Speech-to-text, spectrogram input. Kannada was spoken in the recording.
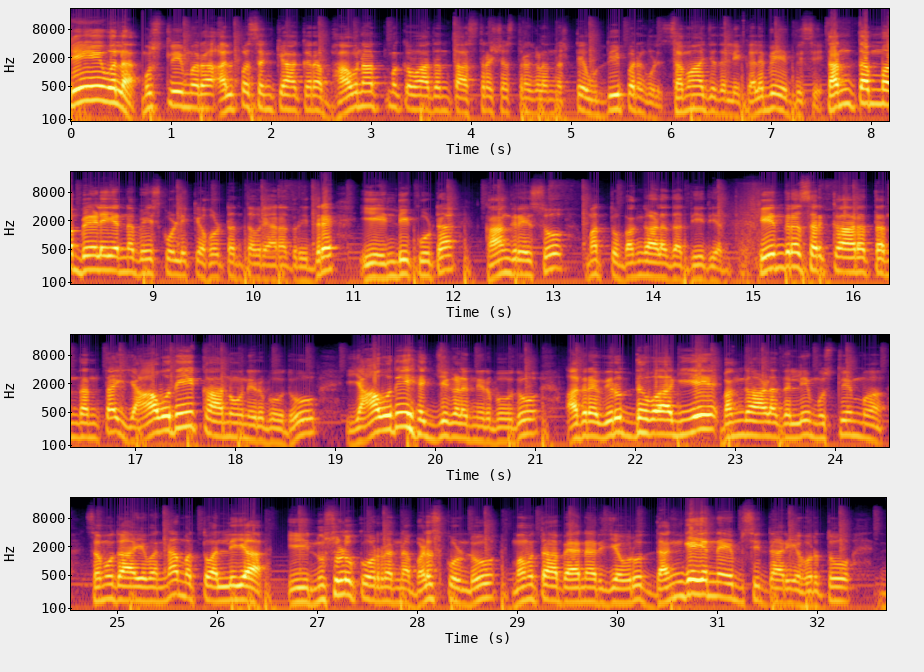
ಕೇವಲ ಮುಸ್ಲಿಮರ ಅಲ್ಪಸಂಖ್ಯಾತರ ಭಾವನಾತ್ಮಕವಾದಂಥ ಅಸ್ತ್ರಶಸ್ತ್ರಗಳನ್ನಷ್ಟೇ ಉದ್ದೀಪನಗೊಳಿಸಿ ಸಮಾಜದಲ್ಲಿ ಗಲಭೆ ಎಬ್ಬಿಸಿ ತಮ್ಮ ಬೇಳೆಯನ್ನ ಬೇಯಿಸ್ಕೊಳ್ಳಿಕ್ಕೆ ಹೊರಟಂತವ್ರು ಯಾರಾದರೂ ಇದ್ರೆ ಈ ಇಂಡಿ ಕೂಟ, ಕಾಂಗ್ರೆಸ್ಸು ಮತ್ತು ಬಂಗಾಳದ ದೀದಿ ಅಂತ. ಕೇಂದ್ರ ಸರ್ಕಾರ ತಂದಂತ ಯಾವುದೇ ಕಾನೂನಿರ್ಬೋದು, ಯಾವುದೇ ಹೆಜ್ಜೆಗಳನ್ನಿರ್ಬೋದು, ಅದರ ವಿರುದ್ಧವಾಗಿಯೇ ಬಂಗಾಳದಲ್ಲಿ ಮುಸ್ಲಿಂ ಸಮುದಾಯವನ್ನ ಮತ್ತು ಅಲ್ಲಿಯ ಈ ನುಸುಳುಕೋರರನ್ನ ಬಳಸ್ಕೊಂಡು ಮಮತಾ ಬ್ಯಾನರ್ಜಿ ಅವರು ದಂಗೆಯನ್ನ ಎಬ್ಬಿಸಿದ್ದಾರೆಯೇ ಹೊರತು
